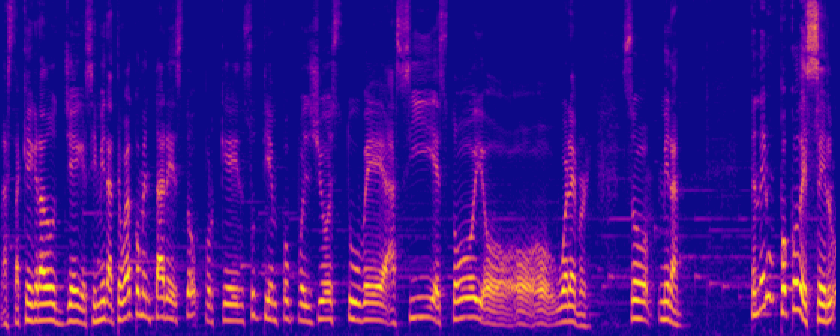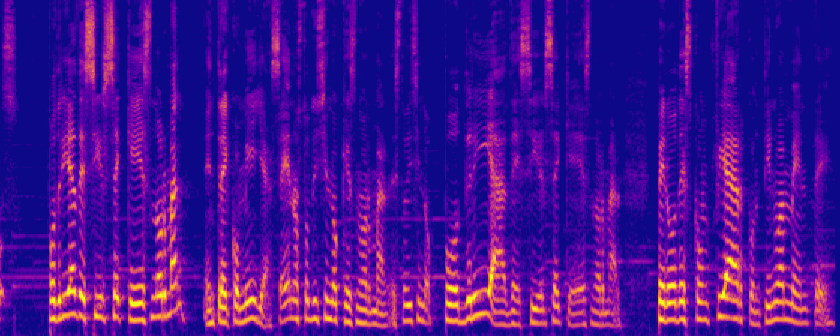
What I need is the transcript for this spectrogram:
Hasta qué grado llegues. Y mira, te voy a comentar esto porque en su tiempo, pues yo estuve así, estoy o, o whatever. So, mira, tener un poco de celos podría decirse que es normal, entre comillas, ¿eh? no estoy diciendo que es normal, estoy diciendo podría decirse que es normal. Pero desconfiar continuamente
